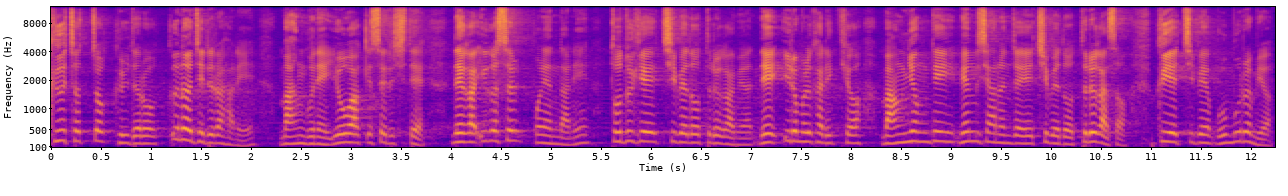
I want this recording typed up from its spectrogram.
그 저쪽 글대로 끊어지리라 하니 만군의 여호와께서 이르시되 내가 이것을 보냈나니 도둑의 집에도 들어가며 내 이름을 가리켜 망령되이 맹세하는 자의 집에도 들어가서 그의 집에 머무르며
